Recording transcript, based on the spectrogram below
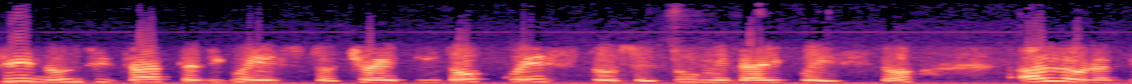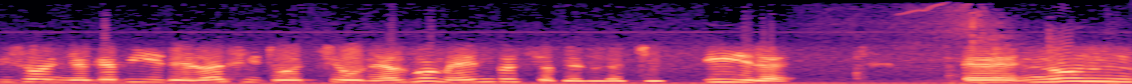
se non si tratta di questo, cioè ti do questo se tu mi dai questo, allora bisogna capire la situazione al momento e saperla gestire. Eh, non,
